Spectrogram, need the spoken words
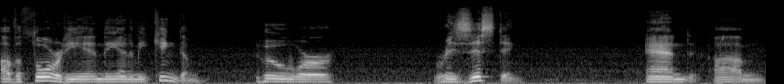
of authority in the enemy kingdom who were resisting and um,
